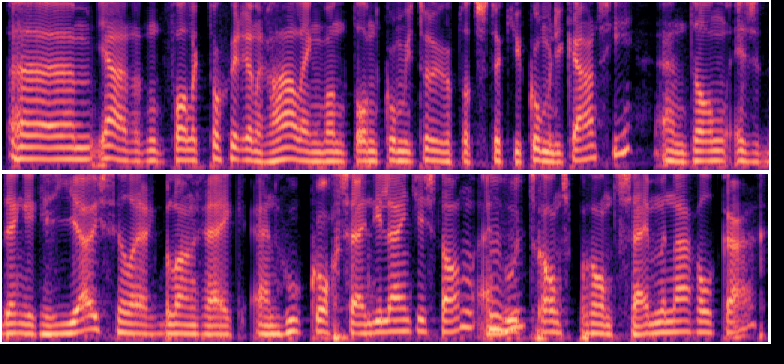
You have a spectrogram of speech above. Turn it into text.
Ehm, ja, dan val ik toch weer in herhaling, want dan kom je terug op dat stukje communicatie. En dan is het denk ik juist heel erg belangrijk. En hoe kort zijn die lijntjes dan? En Mhm. hoe transparant zijn we naar elkaar?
